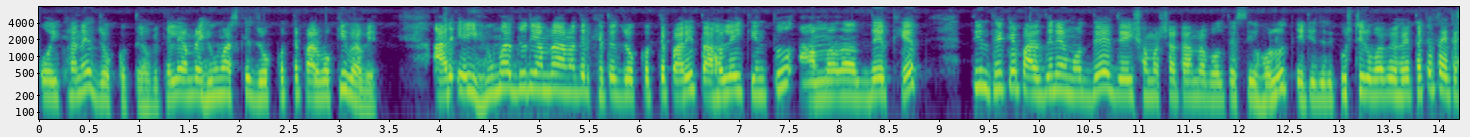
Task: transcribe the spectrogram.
ওইখানে যোগ করতে হবে। তাহলে আমরা হিউমাসকে যোগ করতে পারব কীভাবে? আর এই হিউমাস যদি আমরা আমাদের ক্ষেতে যোগ করতে পারি, তাহলেই কিন্তু আমাদের ক্ষেত তিন থেকে পাঁচ দিনের মধ্যে যেই সমস্যাটা আমরা বলতেছি হলুদ এটি যদি পুষ্টির অভাবে হয়ে থাকে তা এটা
